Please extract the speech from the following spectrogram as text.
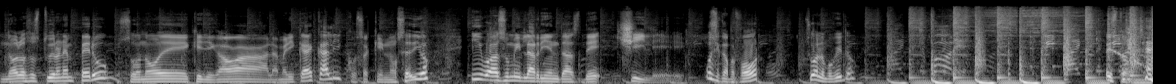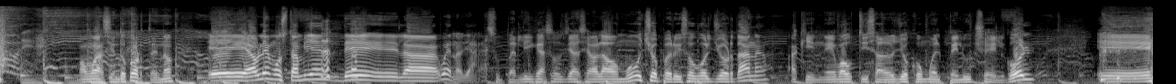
No lo sostuvieron en Perú, sonó de que llegaba a la América de Cali, cosa que no se dio. Y va a asumir las riendas de Chile. Música, por favor. Súbale un poquito. Listo. Vamos haciendo cortes, ¿no? Eh, hablemos también de la. Bueno, ya la Superliga, eso ya se ha hablado mucho, pero hizo gol Jordana, a quien he bautizado yo como el peluche del gol. Eh,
